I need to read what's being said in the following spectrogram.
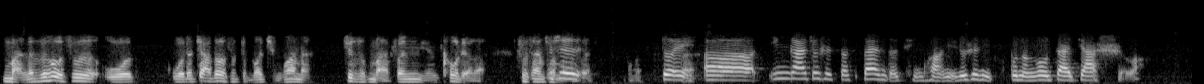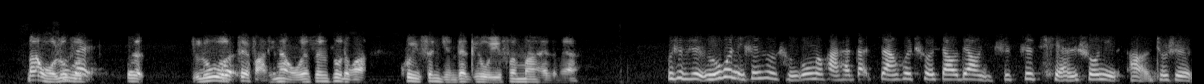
满了之后是我我的驾照是怎么情况呢？就是满分已经扣掉了，十三分满分。对，呃，应该就是 suspend 的情况，也就是你不能够再驾驶了。那我如果呃，如果在法庭上我要申诉的话，会申请再给我一分吗？还是怎么样？不是不是，如果你申诉成功的话，他自自然会撤销掉你是之前说你啊，就是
